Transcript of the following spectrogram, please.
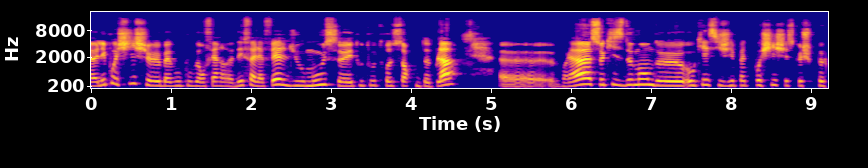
Euh, les pois chiches, euh, bah, vous pouvez en faire des falafels, du houmous et toute autre sorte de plats. voilà, ceux qui se demandent, ok si j'ai pas de pois chiches, est-ce que je peux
